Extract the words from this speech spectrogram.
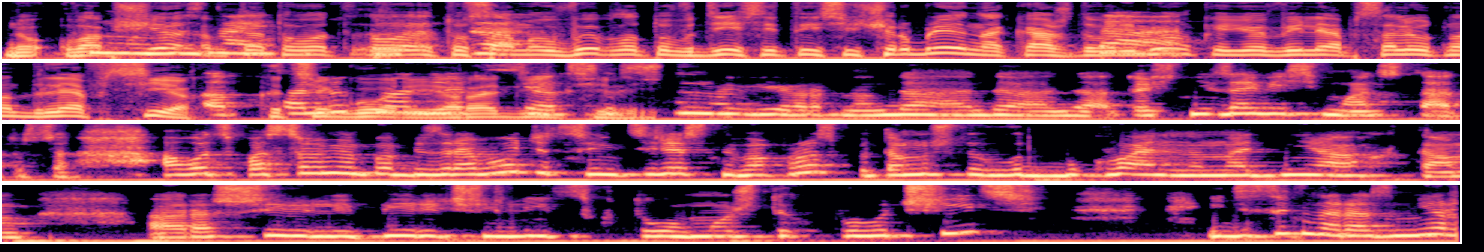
ну, вообще, знаете, вот эту вот эту да. самую выплату в 10 тысяч рублей на каждого да. ребенка ее ввели абсолютно для всех абсолютно категорий для родителей. Всех, совершенно верно, да, да, да. То есть независимо от статуса. А вот с пособием по безработице интересный вопрос, потому что вот буквально на днях там а, расширили перечень лиц, кто может их получить. И действительно размер,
